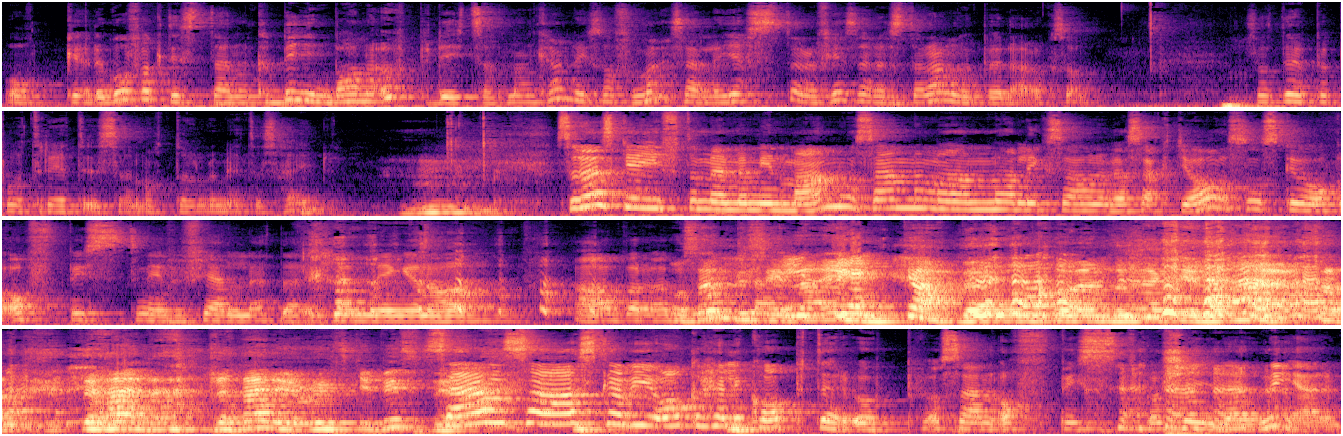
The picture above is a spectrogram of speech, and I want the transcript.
Och det går faktiskt en kabinbana upp dit så att man kan liksom få med sig alla gäster. Det finns en restaurang uppe där också. Så det är uppe på 3800 meters höjd. Mm. Så där ska jag gifta mig med min man och sen när man har liksom, när vi har sagt ja så ska vi åka offpist ner för fjället där i klänningen och ja, bara Och sen blir. Silla änka beroende på vem den här killen är. Så det, här, det här är risky business. Sen så ska vi åka helikopter upp och sen offpist på skidor ner.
